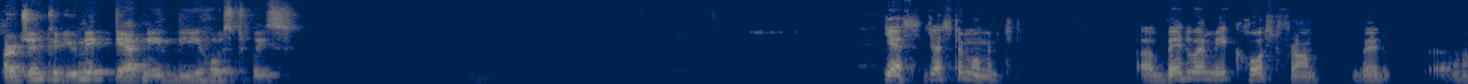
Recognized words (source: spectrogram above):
Arjun, could you make Daphne the host, please? Yes, just a moment. Uh, where do I make host from? Where? Uh...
